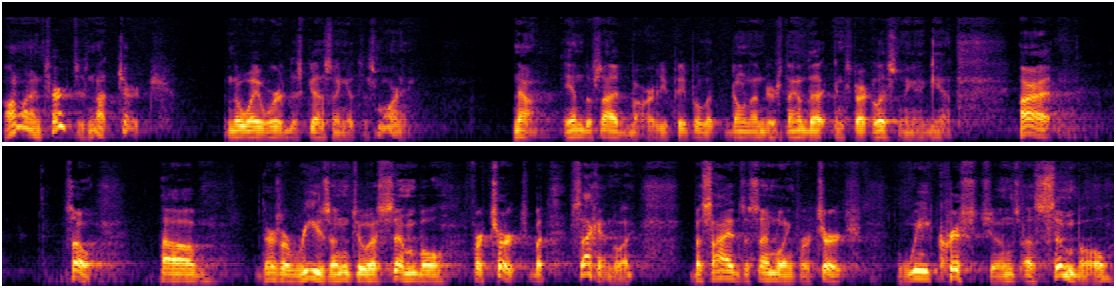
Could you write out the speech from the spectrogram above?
online church is not church in the way we're discussing it this morning. Now, end of sidebar. You people that don't understand that can start listening again. All right. So, um, there's a reason to assemble for church. But secondly, besides assembling for church, we Christians assemble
